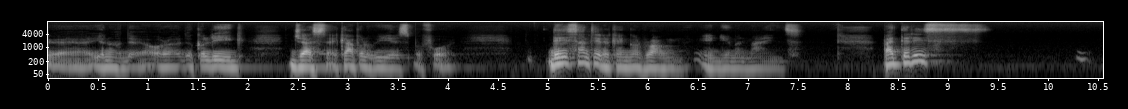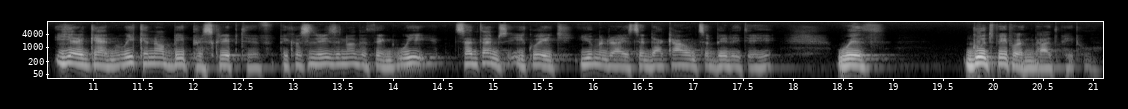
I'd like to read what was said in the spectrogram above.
uh, you know, the, or the colleague just a couple of years before there is something that can go wrong in human minds. But there is, here again, we cannot be prescriptive because there is another thing. We sometimes equate human rights and accountability with good people and bad people.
